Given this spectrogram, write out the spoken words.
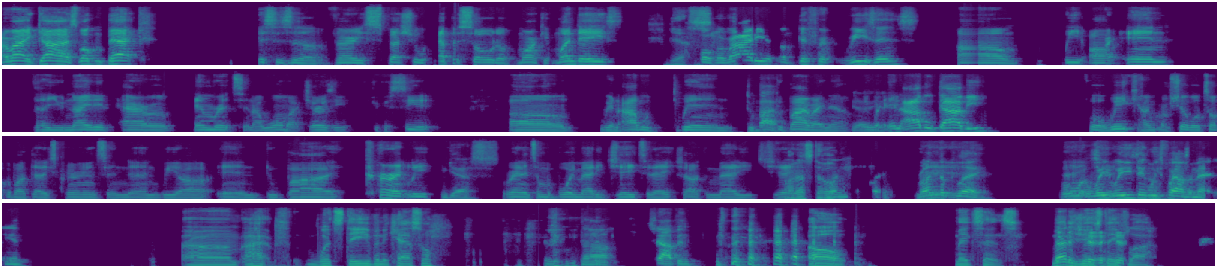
All right, guys, welcome back. This is a very special episode of Market Mondays. Yes. For a variety of different reasons. Um, we are in the United Arab Emirates, and I wore my jersey. You can see it. Um, we're in Abu we're in Dubai. Dubai right now. Yeah, we were yeah. in Abu Dhabi for a week. I'm, I'm sure we'll talk about that experience. And then we are in Dubai currently. Yes. Ran into my boy Maddie J today. Shout out to Maddie J. Oh, that's dope. Run the play. Run the play. Yeah, Where, he where, where do you think we found them at, Ian? Um, I have with Steve in the castle. Uh, shopping. oh, makes sense. Matty J stay fly.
